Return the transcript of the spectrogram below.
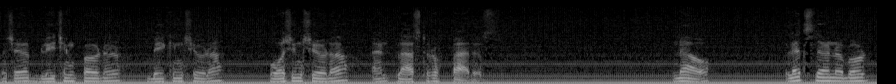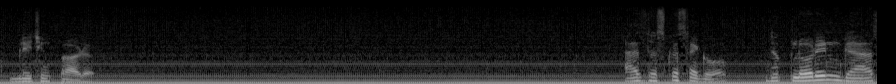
which are bleaching powder, baking soda, washing soda and plaster of Paris. Now, let's learn about bleaching powder. As discussed ago, the chlorine gas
